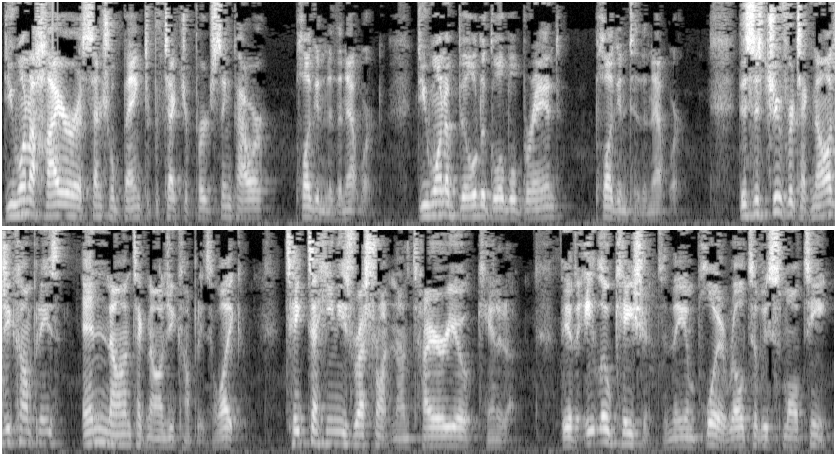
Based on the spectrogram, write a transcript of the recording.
Do you want to hire a central bank to protect your purchasing power? Plug into the network. Do you want to build a global brand? Plug into the network. This is true for technology companies and non-technology companies alike. Take Tahini's restaurant in Ontario, Canada. They have eight locations and they employ a relatively small team,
